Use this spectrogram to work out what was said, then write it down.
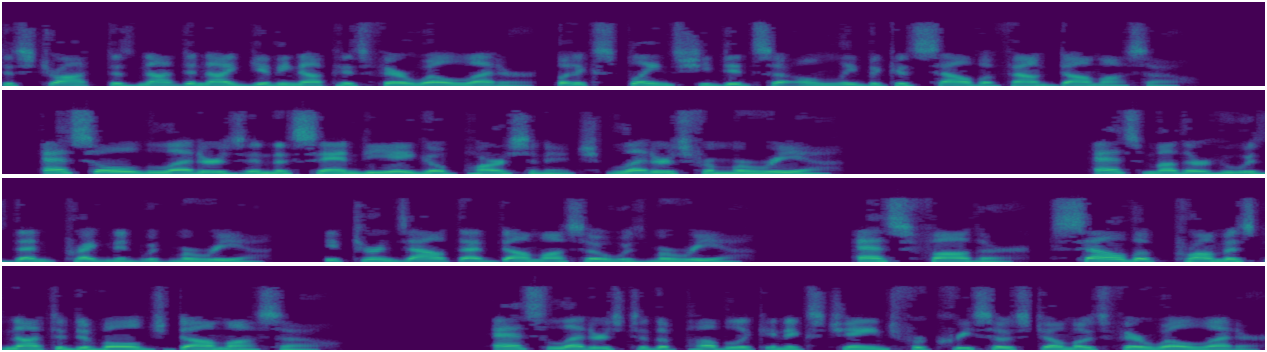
distraught, does not deny giving up his farewell letter, but explains she did so only because Salva found Damaso's old letters in the San Diego parsonage, letters from Maria's mother who was then pregnant with Maria. It turns out that Damaso was Maria's father. Salva promised not to divulge Damaso S. letters to the public in exchange for Crisostomo's farewell letter.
